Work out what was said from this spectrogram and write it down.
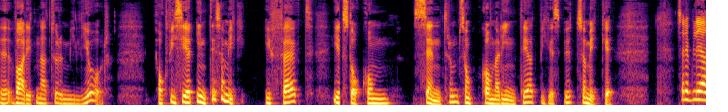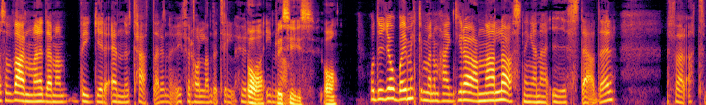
eh, varit naturmiljöer. Och vi ser inte så mycket effekt i Stockholm centrum som kommer inte att byggas ut så mycket. Så det blir alltså varmare där man bygger ännu tätare nu i förhållande till hur det ja, var innan. Precis, ja, Och du jobbar ju mycket med de här gröna lösningarna i städer för att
